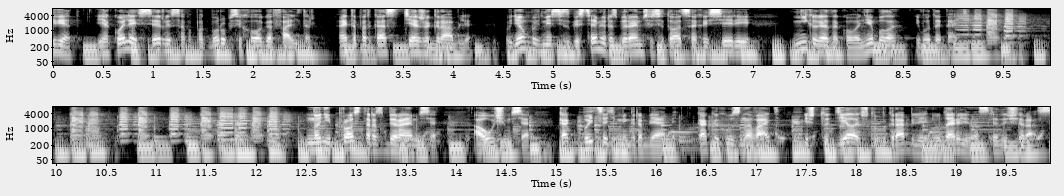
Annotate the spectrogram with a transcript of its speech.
Привет, я Коля из сервиса по подбору психолога Фальтер, а это подкаст «Те же грабли». В нем мы вместе с гостями разбираемся в ситуациях из серии «Никогда такого не было, и вот опять». Но не просто разбираемся, а учимся, как быть с этими граблями, как их узнавать и что делать, чтобы грабили не ударили на следующий раз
